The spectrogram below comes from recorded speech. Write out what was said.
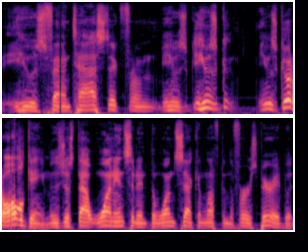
he was fantastic. From he was he was. He was good all game. It was just that one incident, the one second left in the first period, but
